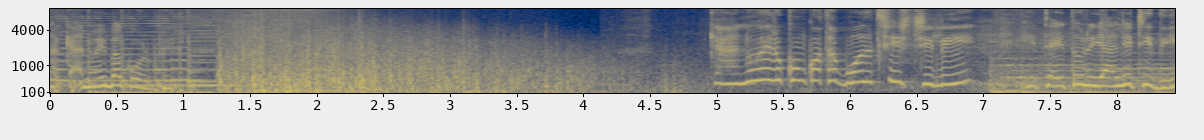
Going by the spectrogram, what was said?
আর কেনই বা করবে কেন এরকম কথা বলছিস, চিলি? এটাই তো রিয়ালিটি দি।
